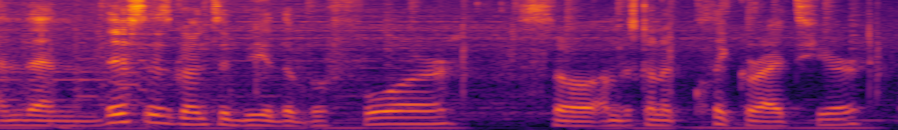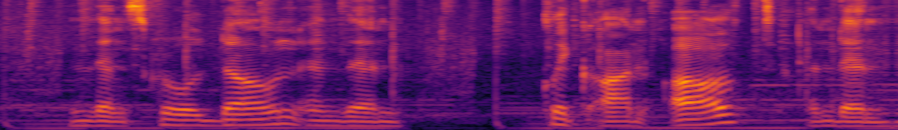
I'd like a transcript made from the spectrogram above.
And then this is going to be the before. So I'm just gonna click right here and then scroll down and then click on alt and then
